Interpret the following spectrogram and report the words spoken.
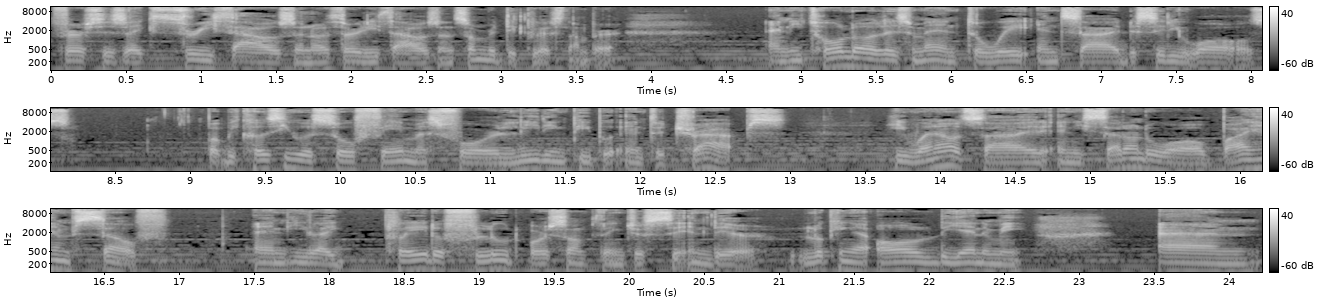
versus like three thousand or thirty thousand, some ridiculous number. And he told all his men to wait inside the city walls. But because he was so famous for leading people into traps, he went outside and he sat on the wall by himself. And he like played a flute or something just sitting there looking at all the enemy. And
